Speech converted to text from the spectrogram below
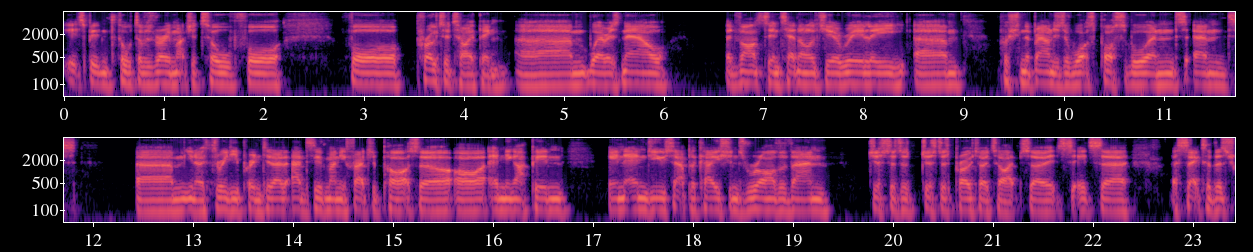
it's been thought of as very much a tool for for prototyping, um, whereas now advanced in technology are really um, pushing the boundaries of what's possible and and um, you know, 3D printed additive manufactured parts are, are ending up in in end use applications rather than just as a just as prototype. So it's it's a, a sector that's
